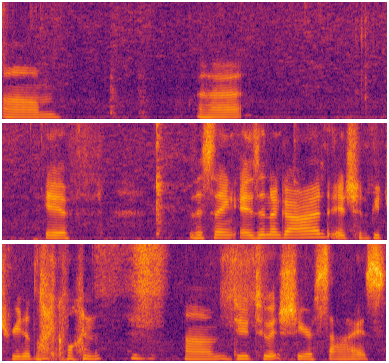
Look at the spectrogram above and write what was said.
Um, uh, if this thing isn't a god, it should be treated like one um, due to its sheer size.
